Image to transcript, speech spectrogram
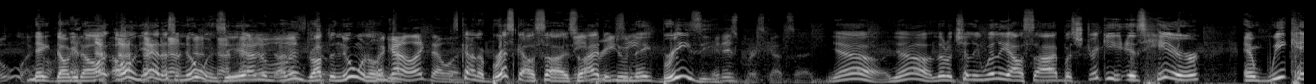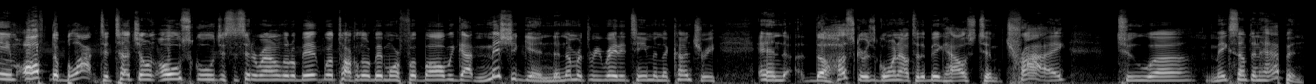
Ooh, Nate Doggy Dog. Oh, yeah, that's a new one. See, I didn't, I didn't drop the new one on you. I kind of like that one. It's kind of brisk outside, so I had to do Nate Breezy. It is brisk outside. Yeah, yeah, a little chilly willy outside, but Stricky is here, and we came off the block to touch on old school just to sit around a little bit. We'll talk a little bit more football. We got Michigan, the number three rated team in the country, and the Huskers going out to the big house to try to uh, make something happen.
